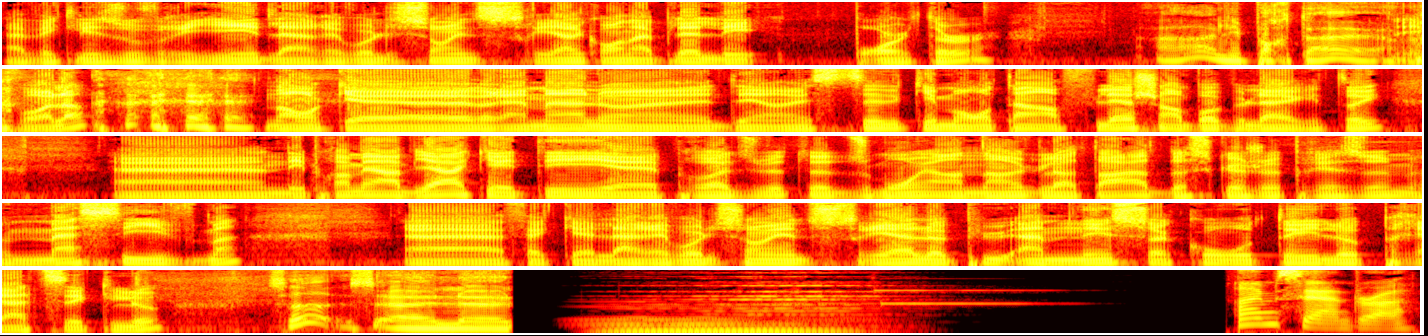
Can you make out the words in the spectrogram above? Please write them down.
avec les ouvriers de la révolution industrielle qu'on appelait les porters. Ah, les porteurs. Et voilà. Donc, vraiment, là, un, un style qui est monté en flèche en popularité. Euh, une des premières bières qui a été euh, produite, du moins en Angleterre, de ce que je présume, massivement. Euh, fait que la révolution industrielle a pu amener ce côté-là pratique-là. Ça, c'est, euh, le, I'm Sandra,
